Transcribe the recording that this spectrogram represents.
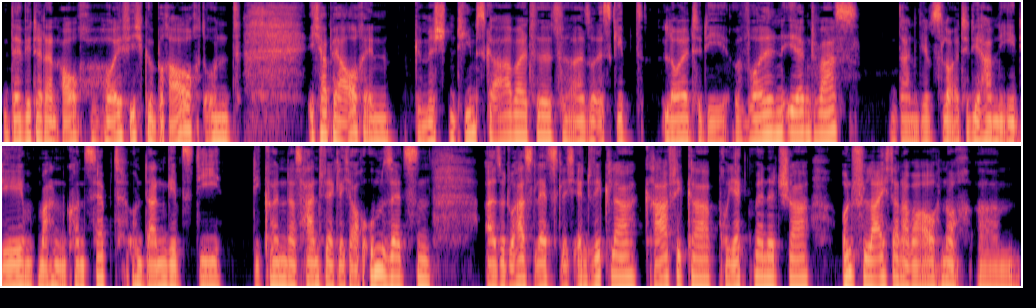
der wird ja dann auch häufig gebraucht und ich habe ja auch in gemischten Teams gearbeitet. Also es gibt Leute, die wollen irgendwas, dann gibt's Leute, die haben eine Idee, machen ein Konzept und dann gibt's die, die können das handwerklich auch umsetzen. Also du hast letztlich Entwickler, Grafiker, Projektmanager und vielleicht dann aber auch noch ähm,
